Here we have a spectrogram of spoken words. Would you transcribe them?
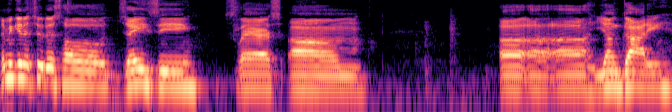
Let me get into this whole Jay Z slash um uh, uh uh Young Gotti,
